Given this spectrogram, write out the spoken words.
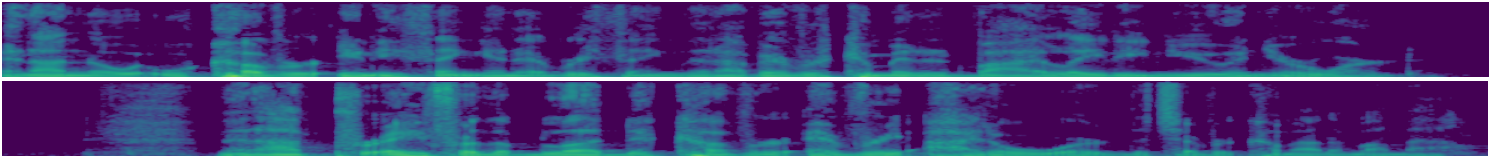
and I know it will cover anything and everything that I've ever committed violating you and your word, then I pray for the blood to cover every idle word that's ever come out of my mouth.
